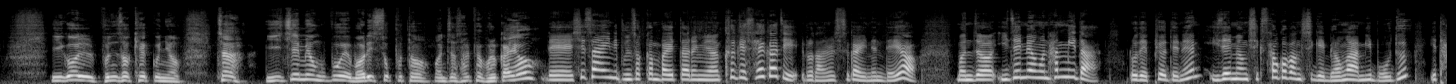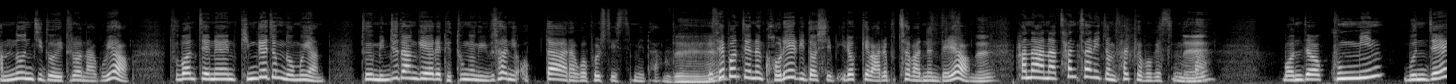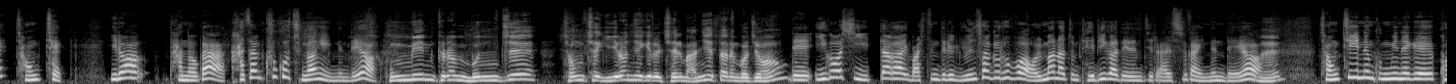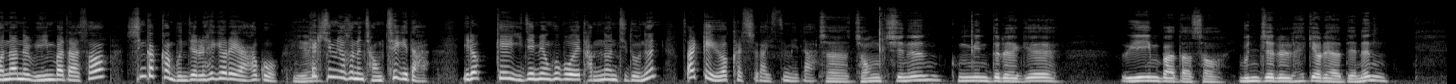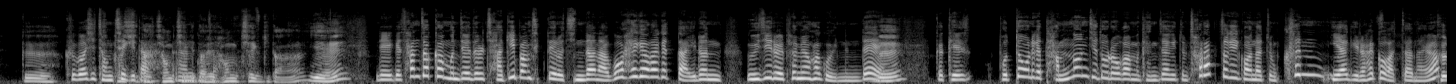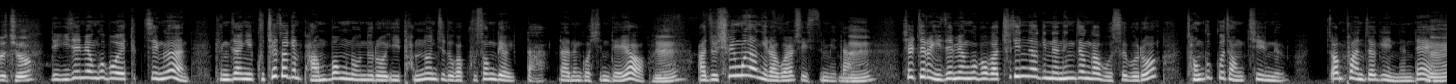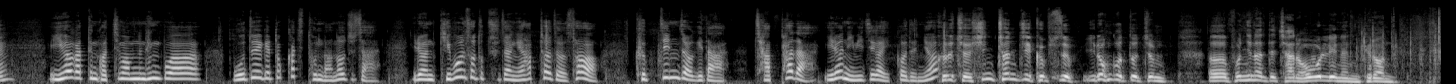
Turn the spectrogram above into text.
이걸 분석했군요. 자, 이재명 후보의 머릿속부터 먼저 살펴볼까요? 네, 시사인이 분석한 바에 따르면 크게 세 가지로 나눌 수가 있는데요. 먼저 이재명은 합니다로 대표되는 이재명식 사고방식의 명암이 모두 이 담론 지도에 드러나고요. 두 번째는 김대중 노무현 두 민주당 계열의 대통령의 유산이 없다라고 볼 수 있습니다. 네. 세 번째는 거래 리더십 이렇게 말을 붙여봤는데요. 네. 하나하나 찬찬히 좀 살펴보겠습니다. 네. 먼저 국민, 문제, 정책 이러 단어가 가장 크고 중앙에 있는데요. 국민 그런 문제 정책 이런 얘기를 제일 많이 했다는 거죠. 네, 이것이 이따가 말씀드릴 윤석열 후보와 얼마나 좀 대비가 되는지를 알 수가 있는데요. 네. 정치인은 국민에게 권한을 위임받아서 심각한 문제를 해결해야 하고 예. 핵심 요소는 정책이다. 이렇게 이재명 후보의 담론 지도는 짧게 요약할 수가 있습니다. 자, 정치는 국민들에게 위임받아서 문제를 해결해야 되는 그 그것이 정책이다. 정책이다. 정책이다. 예. 네, 이게 산적한 문제들을 자기 방식대로 진단하고 해결하겠다 이런 의지를 표명하고 있는데 네. 그러니까 보통 우리가 담론 지도로 가면 굉장히 좀 철학적이거나 좀 큰 이야기를 할 것 같잖아요. 그렇죠. 근데 이재명 후보의 특징은 굉장히 구체적인 반복론으로 이 담론 지도가 구성되어 있다라는 것인데요. 네. 아주 실무형이라고 할 수 있습니다. 네. 실제로 이재명 후보가 추진력 있는 행정가 모습으로 전국구 정치인으로 점프한 적이 있는데 네. 이와 같은 거침없는 행보와 모두에게 똑같이 돈 나눠주자 이런 기본소득 주장이 합쳐져서 급진적이다. 자파다 이런 이미지가 있거든요. 그렇죠. 신천지 급습 이런 것도 좀 어, 본인한테 잘 어울리는 그런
